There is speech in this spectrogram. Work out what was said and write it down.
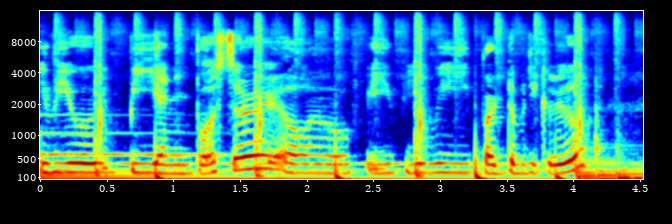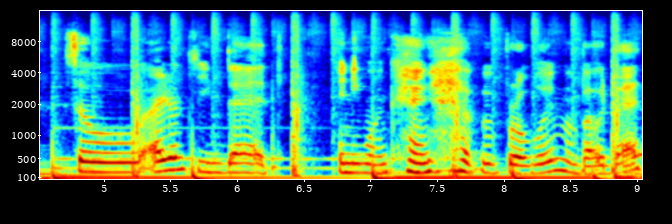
if you be an imposter or if you be part of the crew so I don't think that anyone can have a problem about that.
